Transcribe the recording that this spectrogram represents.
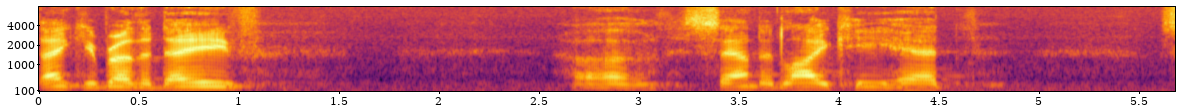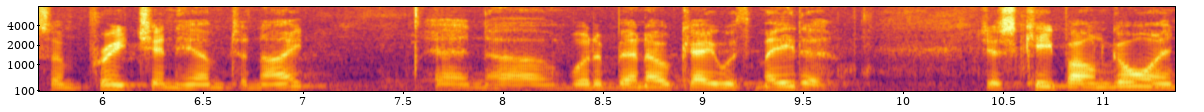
Thank you, Brother Dave. Uh, sounded like he had some preaching him tonight and uh, would have been okay with me to just keep on going.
